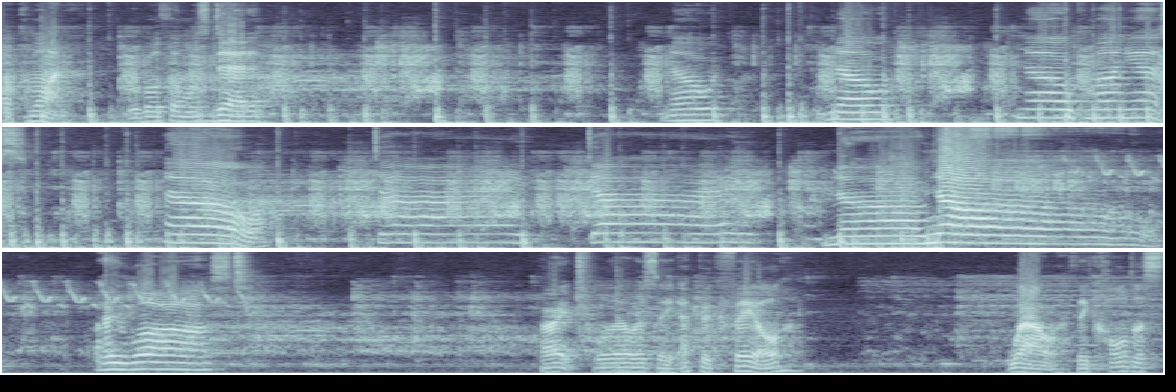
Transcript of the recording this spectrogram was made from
Oh, come on. We're both almost dead. No. No. No, come on, yes. No! Die! Die! No, no! I lost! Alright, well that was a epic fail. Wow, they called us...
